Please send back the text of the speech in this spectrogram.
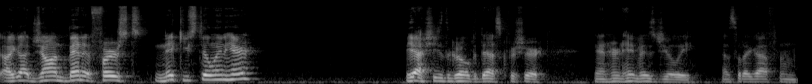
I got John Bennett first. Nick, you still in here? Yeah, she's the girl at the desk for sure. And her name is Julie. That's what I got from.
